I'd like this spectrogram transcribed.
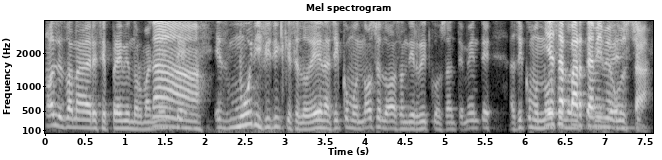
no les van a dar ese premio normalmente. Es muy difícil que se lo den, así como no se lo da Sandy Reid constantemente, así como no. Y esa parte a mí me gusta.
